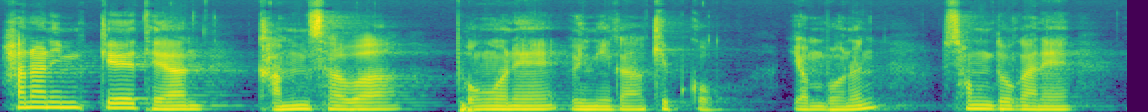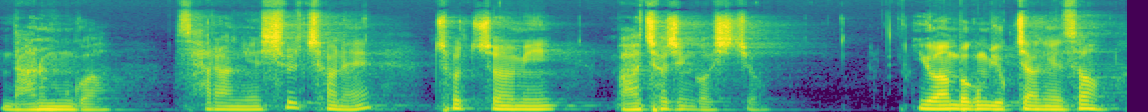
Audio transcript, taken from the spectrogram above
하나님께 대한 감사와 봉헌의 의미가 깊고 연보는 성도 간의 나눔과 사랑의 실천에 초점이 맞춰진 것이죠. 요한복음 6장에서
